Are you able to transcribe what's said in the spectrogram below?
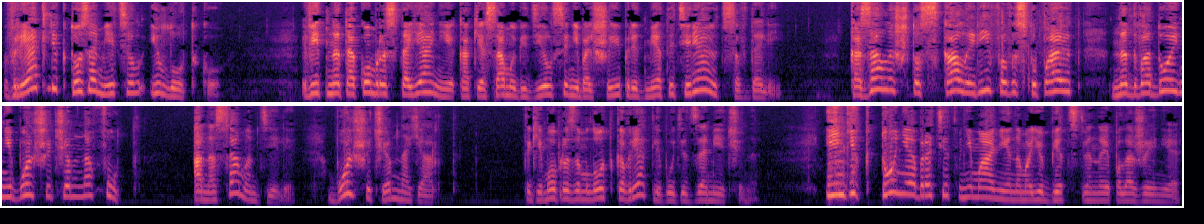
Вряд ли кто заметил и лодку. Ведь на таком расстоянии, как я сам убедился, небольшие предметы теряются вдали. Казалось, что скалы рифа выступают над водой не больше, чем на фут, а на самом деле больше, чем на ярд. Таким образом, лодка вряд ли будет замечена и никто не обратит внимания на мое бедственное положение,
